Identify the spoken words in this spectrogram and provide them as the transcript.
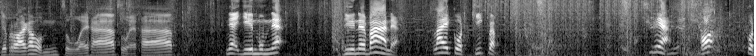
เรียบร้อยครับผมสวยครับ สวยครับ เนี่ยยืนมุมเนี้ยยืนในบ้านเนี่ย ไล่กดคลิกแบบ เนี่ยเพราะกด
